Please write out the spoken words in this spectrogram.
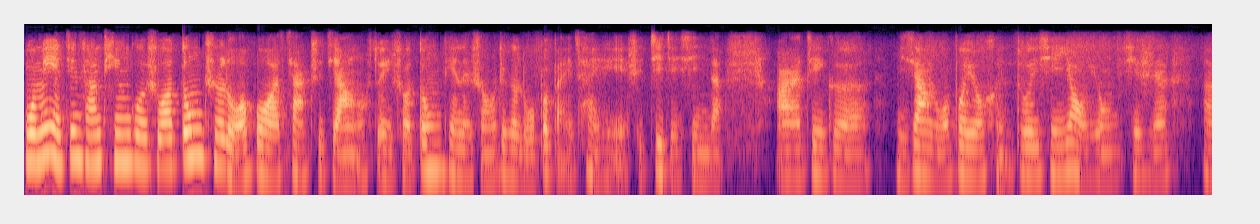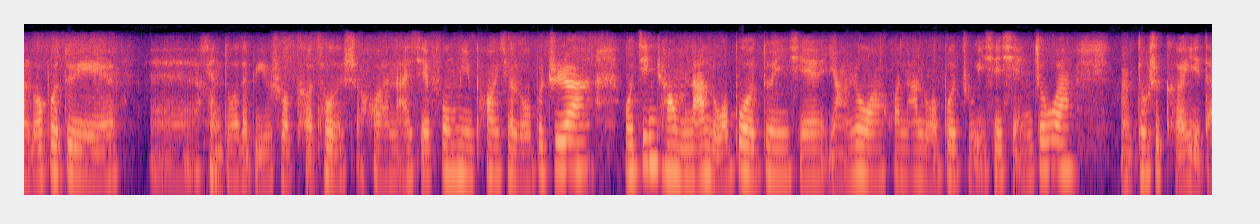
我们也经常听过说冬吃萝卜夏吃姜，所以说冬天的时候这个萝卜白菜也是季节性的。而这个你像萝卜有很多一些药用，其实啊萝卜对于。很多的，比如说咳嗽的时候啊，拿一些蜂蜜泡一些萝卜汁啊。我经常我们拿萝卜炖一些羊肉啊，或拿萝卜煮一些咸粥啊，嗯，都是可以的。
